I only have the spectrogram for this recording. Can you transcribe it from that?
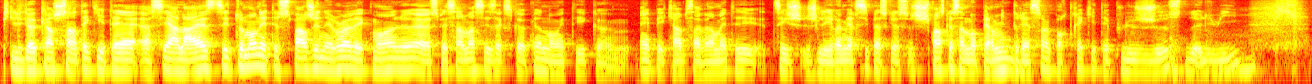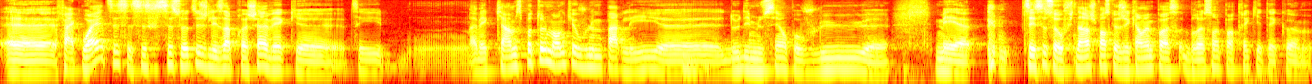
puis là, quand je sentais qu'ils étaient assez à l'aise, tu sais, tout le monde était super généreux avec moi, là, spécialement ses ex-copines ont été comme impeccables, ça a vraiment été, tu sais, je, je les remercie parce que je pense que ça m'a permis de dresser un portrait qui était plus juste de lui. Euh, fait que ouais, c'est ça, je les approchais avec, euh, avec calme. C'est pas tout le monde qui a voulu me parler. Euh, deux des musiciens n'ont pas voulu. Euh, mais, c'est ça. Au final, je pense que j'ai quand même brossé un portrait qui était comme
